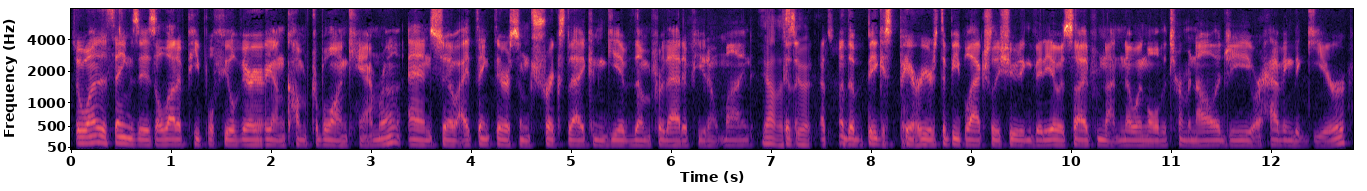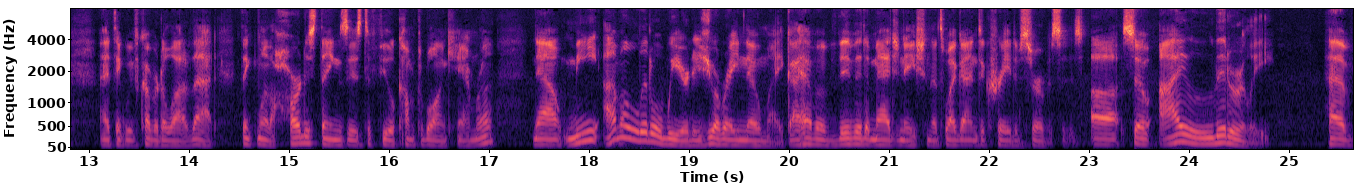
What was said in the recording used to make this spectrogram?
So one of the things is a lot of people feel very uncomfortable on camera, and so I think there are some tricks that I can give them for that if you don't mind. Yeah, let's do it. That's one of the biggest barriers to people actually shooting video, aside from not knowing all the terminology or having the gear. And I think we've covered a lot of that. I think one of the hardest things is to feel comfortable on camera. Now, me, I'm a little weird, as you already know, Mike. I have a vivid imagination. That's why I got into creative services. Uh, so I literally have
